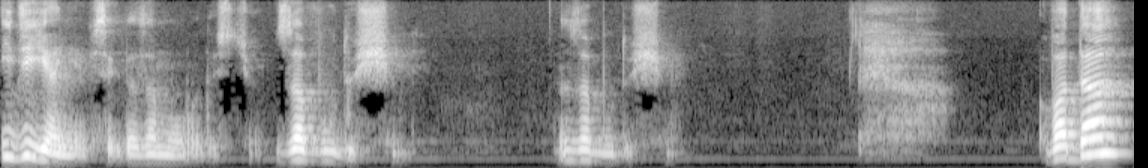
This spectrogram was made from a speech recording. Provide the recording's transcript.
И деяние всегда за молодостью, за будущим, за будущим. Вода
